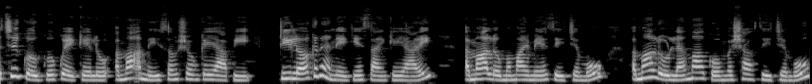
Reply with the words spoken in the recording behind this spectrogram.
အချစ်ကိုကိုွယ်ခဲ့လို့အမအမေဆုံးရှုံးခဲ့ရပြီးဒီလောကဒဏ်နဲ့ရင်ဆိုင်ခဲ့ရတယ်အမလိုမမိုင်မဲစေခြင်းမို့အမလိုလမ်းမကိုမလျှောက်စေခြင်းမို့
